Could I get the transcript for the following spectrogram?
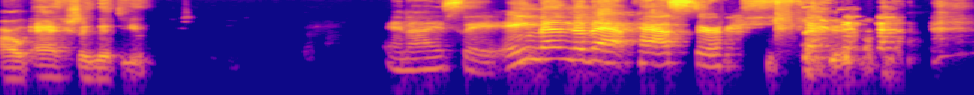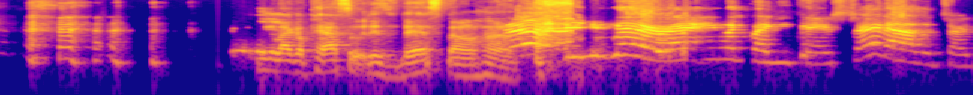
are actually with you. And I say, Amen to that, Pastor. look like a pastor with his vest on, huh? you did, right? You look like you came straight out of the church.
